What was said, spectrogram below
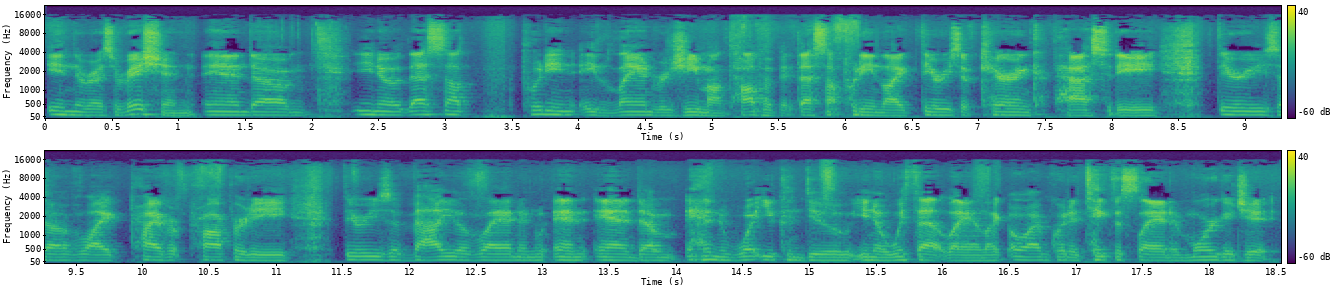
in the reservation. And, um, you know, that's not putting a land regime on top of it. That's not putting like theories of carrying capacity, theories of like private property, theories of value of land and and and um and what you can do, you know, with that land. Like, oh, I'm going to take this land and mortgage it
